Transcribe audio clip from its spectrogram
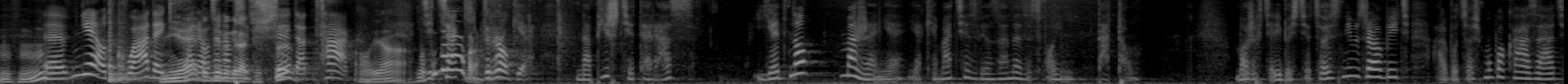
Mhm. e, nie odkładaj Nie, gitary, ona będziemy nam się grać jeszcze? przyda. Tak. O ja. No to Dzieciaki dobra. drogie, napiszcie teraz jedno marzenie, jakie macie związane ze swoim tatą. Może chcielibyście coś z nim zrobić, albo coś mu pokazać,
